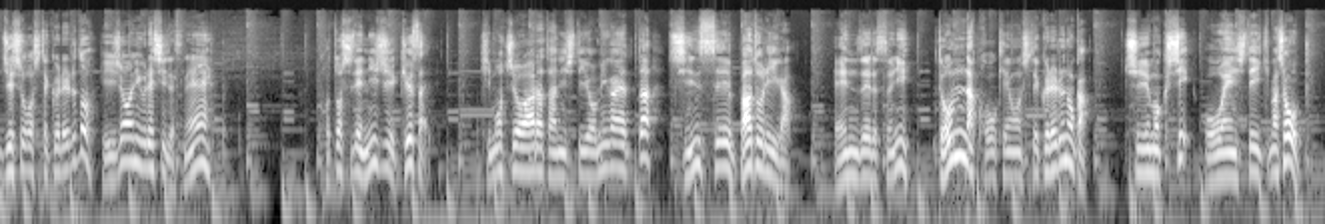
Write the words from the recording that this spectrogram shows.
受賞してくれると非常に嬉しいですね。今年で29歳気持ちを新たにして蘇った新生バトリーがエンゼルスにどんな貢献をしてくれるのか注目し応援していきましょう。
